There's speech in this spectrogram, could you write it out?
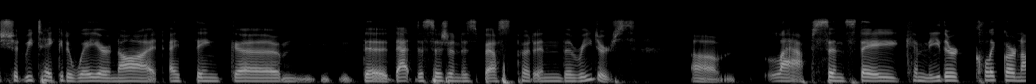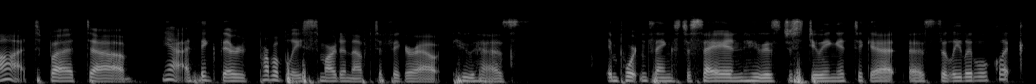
should we take it away or not i think um, the that decision is best put in the readers um, lap since they can either click or not. But uh, yeah, I think they're probably smart enough to figure out who has important things to say and who is just doing it to get a silly little click.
